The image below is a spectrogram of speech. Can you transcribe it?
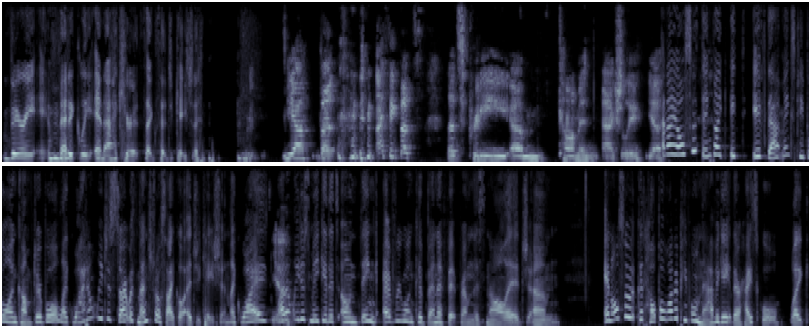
very medically inaccurate sex education. Yeah, that I think that's that's pretty um, common, actually. Yeah. And I also think like it, if that makes people uncomfortable, like why don't we just start with menstrual cycle education? Like why Yeah. why don't we just make it its own thing? Everyone could benefit from this knowledge. Um and also it could help a lot of people navigate their high school. Like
